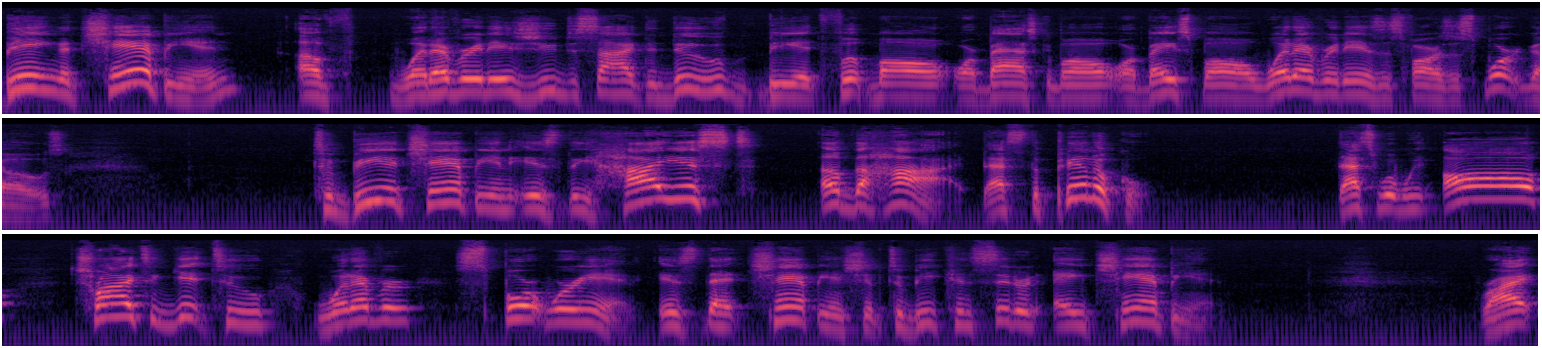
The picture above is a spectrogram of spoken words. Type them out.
being a champion of whatever it is you decide to do, be it football or basketball or baseball, whatever it is as far as the sport goes, to be a champion is the highest of the high. That's the pinnacle. That's what we all try to get to, whatever sport we're in, is that championship, to be considered a champion. Right?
